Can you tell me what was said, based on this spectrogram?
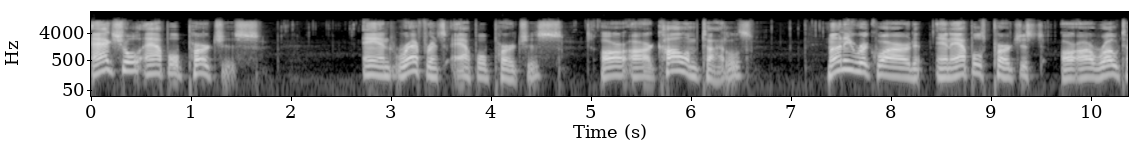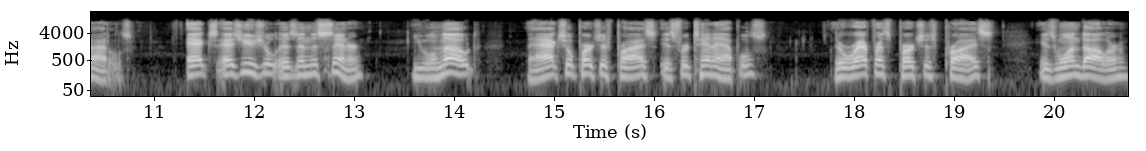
Actual apple purchase and reference apple purchase are our column titles. Money required and apples purchased are our row titles. X, as usual, is in the center. You will note the actual purchase price is for 10 apples. The reference purchase price is $1,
